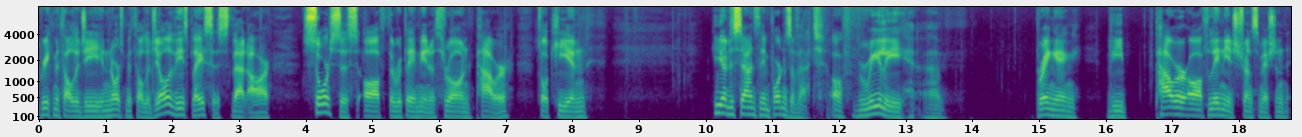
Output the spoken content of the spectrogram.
Greek mythology, and Norse mythology, all of these places that are sources of the reclaiming of throne power, Tolkien, he understands the importance of that, of really um, bringing the power of lineage transmission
